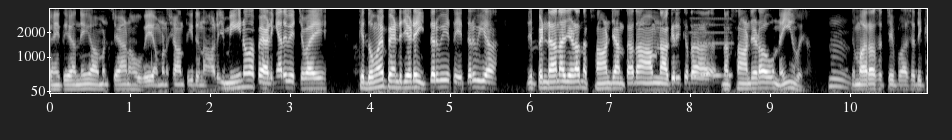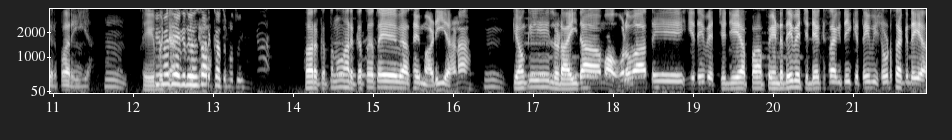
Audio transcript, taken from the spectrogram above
ਅਸੀਂ ਤੇ ਆਨੇ ਅਮਨ ਚੈਨ ਹੋਵੇ ਅਮਨ ਸ਼ਾਂਤੀ ਦੇ ਨਾਲ। ਜ਼ਮੀਨ ਵਾ ਪੈਲੀਆਂ ਦੇ ਵਿੱਚ ਵਾਏ ਕਿ ਦੋਵੇਂ ਪਿੰਡ ਜਿਹੜੇ ਇੱਧਰ ਵੀ ਤੇ ਇੱਧਰ ਵੀ ਆ ਜੇ ਪਿੰਡਾਂ ਦਾ ਜਿਹੜਾ ਨੁਕਸਾਨ ਜਨਤਾ ਦਾ ਆਮ ਨਾਗਰਿਕ ਦਾ ਨੁਕਸਾਨ ਜਿਹੜਾ ਉਹ ਨਹੀਂ ਹੋਇਆ। ਤੇ ਮਹਾਰਾਜ ਸੱਚੇ ਪਾਤਸ਼ਾਹ ਦੀ ਕਿਰਪਾ ਰਹੀ ਆ। ਤੇ ਕਿਵੇਂ ਦੇਖਦੇ ਹੋ ਹਰਕਤ ਨੂੰ ਤੁਸੀਂ? ਹਰਕਤ ਨੂੰ ਹਰਕਤ ਤੇ ਵੈਸੇ ਮਾੜੀ ਆ ਹਨਾ? ਕਿਉਂਕਿ ਲੜਾਈ ਦਾ ਮਾਹੌਲ ਵਾ ਤੇ ਇਹਦੇ ਵਿੱਚ ਜੇ ਆਪਾਂ ਪਿੰਡ ਦੇ ਵਿੱਚ ਡਿੱਗ ਸਕਦੀ ਕਿਤੇ ਵੀ ਸੁੱਟ ਸਕਦੇ ਆ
